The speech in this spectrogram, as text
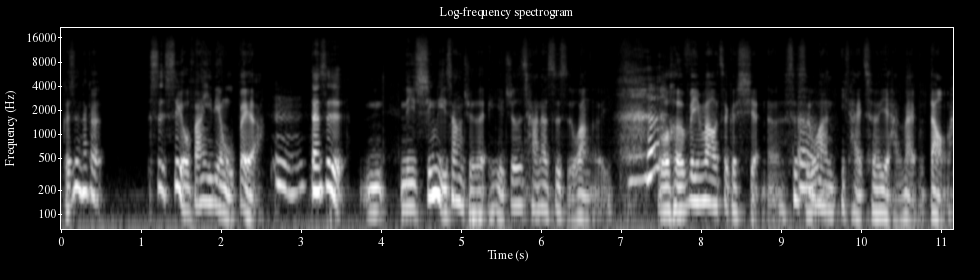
可是那个。是是有翻一点五倍啊，嗯，但是你你心理上觉得，欸，也就是差那四十万而已，我何必冒这个险呢？四十万一台车也还买不到嘛，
